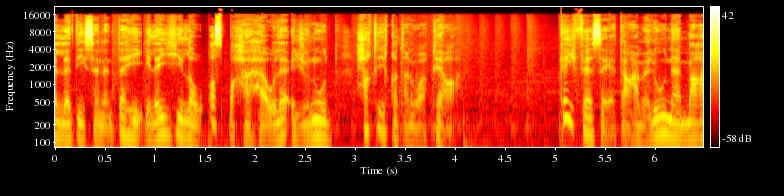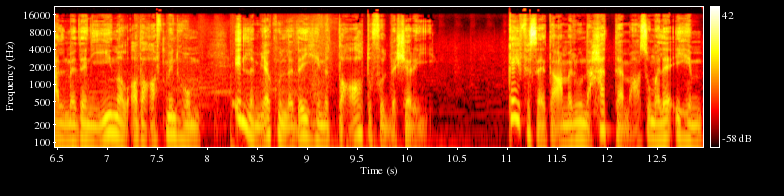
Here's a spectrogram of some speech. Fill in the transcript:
الذي سننتهي إليه لو أصبح هؤلاء الجنود حقيقة واقعة. كيف سيتعاملون مع المدنيين الأضعف منهم إن لم يكن لديهم التعاطف البشري؟ كيف سيتعاملون حتى مع زملائهم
